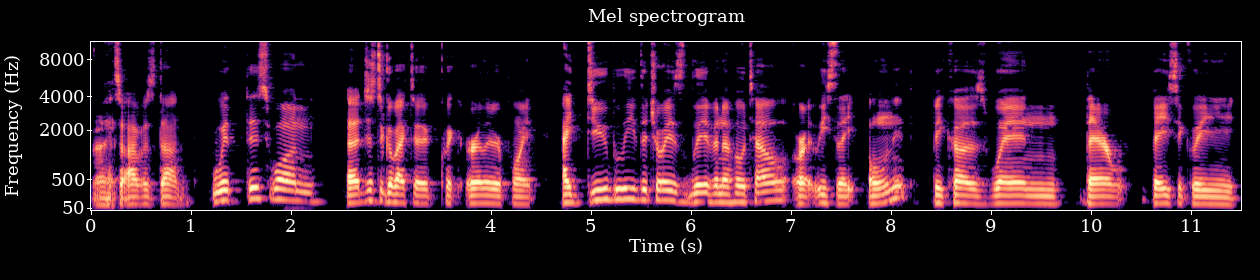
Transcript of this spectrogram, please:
Right. And so I was done. With this one, uh, just to go back to a quick earlier point, I do believe the Choys live in a hotel, or at least they own it, because when they're basically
